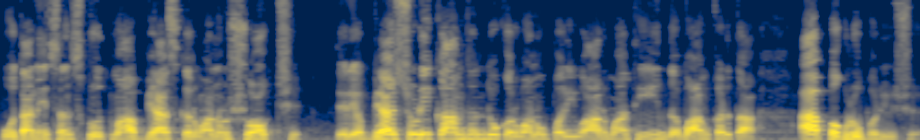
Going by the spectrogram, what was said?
પોતાને સંસ્કૃતમાં અભ્યાસ કરવાનો શોખ છે. ત્યારે અભ્યાસ છોડી કામ ધંધો કરવાનું પરિવારમાંથી દબાણ કરતા આ પગલું ભર્યું છે.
